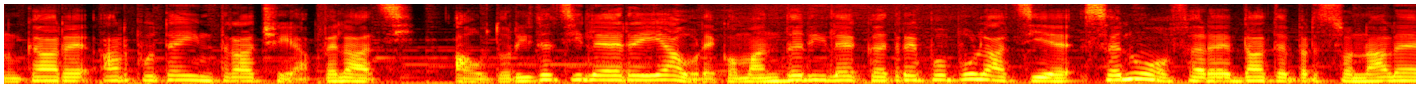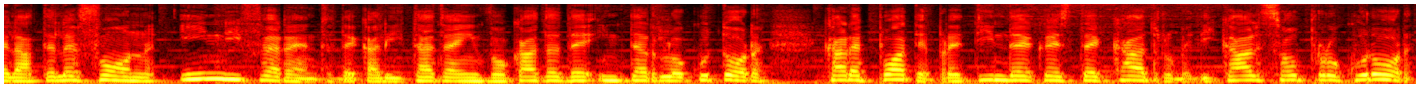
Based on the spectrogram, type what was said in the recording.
în care ar putea intra cei apelați. Autoritățile reiau recomandările către populație să nu ofere date personale la telefon, indiferent de calitatea invocată de interlocutor, care poate pretinde că este cadru medical sau procuror,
